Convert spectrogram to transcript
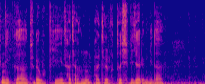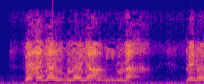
있습니까? 출애굽기 4장 8절부터 12절입니다. והיה אם לא יאמינו לך, ולא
